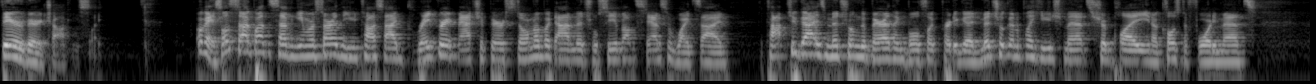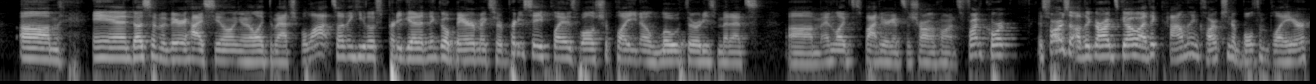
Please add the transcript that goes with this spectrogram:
very, very chalky slate. Okay, so let's talk about the seven game. We're starting the Utah side. Great, great matchup here. Still no Bogdanovich. We'll see about the status of Whiteside. Top two guys, Mitchell and Gobert, I think both look pretty good. Mitchell going to play huge minutes, should play you know close to 40 minutes, um, and does have a very high ceiling, and I like the matchup a lot. So I think he looks pretty good. I think Gobert makes a pretty safe play as well. Should play you know low 30s minutes, um, and like the spot here against the Charlotte Hornets front court. As far as the other guards go, I think Conley and Clarkson are both in play here.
